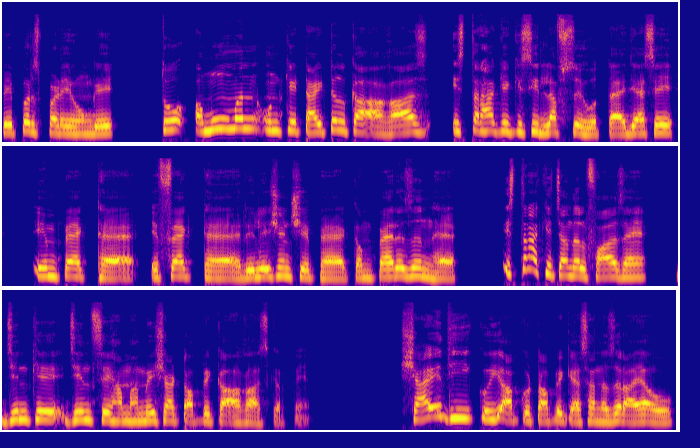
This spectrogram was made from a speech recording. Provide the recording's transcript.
पेपर्स पढ़े होंगे तो अमूमन उनके टाइटल का आगाज़ इस तरह के किसी लफ्ज़ से होता है, जैसे इम्पैक्ट है इफ़ेक्ट है रिलेशनशिप है कंपैरिजन है। इस तरह के चंद अल्फाज हैं जिनके, जिनसे हम हमेशा टॉपिक का आगाज़ करते हैं। शायद ही कोई आपको टॉपिक ऐसा नज़र आया हो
